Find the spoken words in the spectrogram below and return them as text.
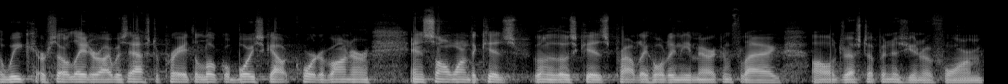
a week or so later, I was asked to pray at the local Boy Scout Court of Honor and saw one of the kids, one of those kids, proudly holding the American flag, all dressed up in his uniform,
